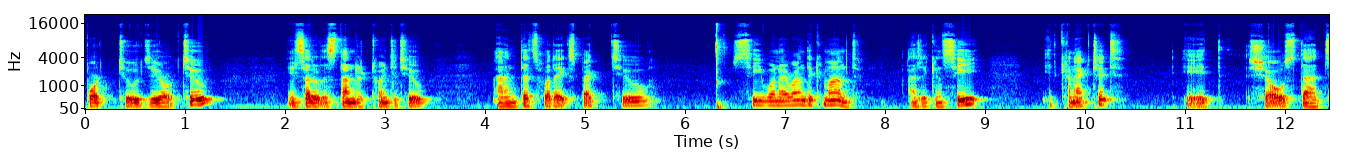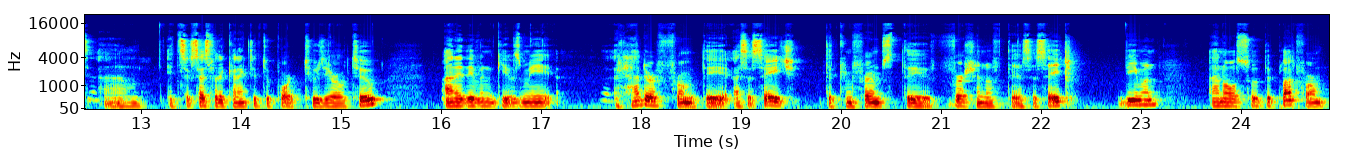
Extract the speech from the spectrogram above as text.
port 202 instead of the standard 22 and that's what I expect to see when I run the command. As you can see it connected it shows that um, it's successfully connected to port 202 and it even gives me a header from the SSH that confirms the version of the SSH daemon and also the platform.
